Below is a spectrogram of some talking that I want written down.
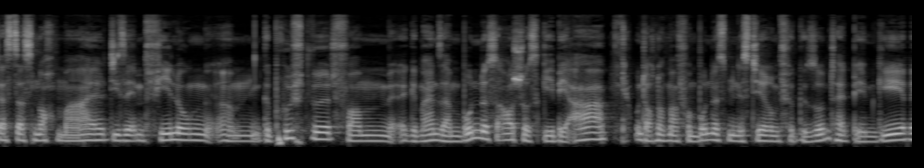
dass das nochmal diese Empfehlung ähm, geprüft wird vom gemeinsamen Bundesausschuss GBA und auch nochmal vom Bundesministerium für Gesundheit BMG.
